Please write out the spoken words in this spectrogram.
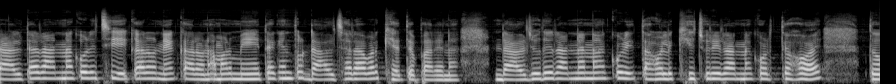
ডালটা রান্না করেছি এ কারণে, কারণ আমার মেয়েটা কিন্তু ডাল ছাড়া আবার খেতে পারে না। ডাল যদি রান্না না করি, তাহলে খিচুড়ি রান্না করতে হয়। তো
